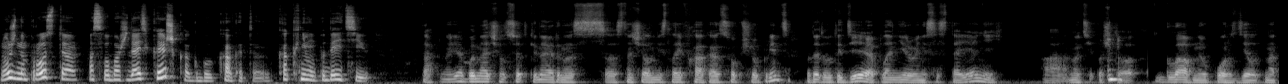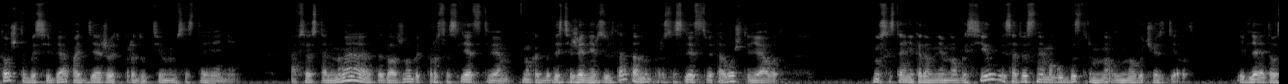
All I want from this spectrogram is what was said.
Нужно просто освобождать кэш, как бы, как это, как к нему подойти? Так, ну я бы начал все-таки, наверное, с, сначала не с лайфхака, а с общего принципа. Вот эта вот идея планирования состояний, а, ну типа, что главный упор сделать на то, чтобы себя поддерживать в продуктивном состоянии. А все остальное это должно быть просто следствием, ну как бы достижение результата, оно просто следствие того, что я вот ну, состояние, когда у меня много сил, и, соответственно, я могу быстро много, много чего сделать. И для этого,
